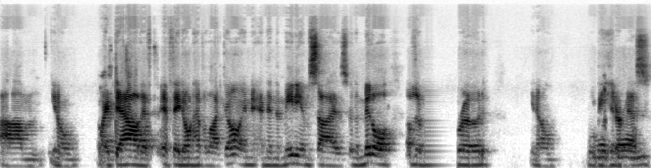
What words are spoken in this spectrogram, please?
um, you know wiped out if if they don't have a lot going, and then the medium size or the middle of the road, you know, will be hit or miss.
